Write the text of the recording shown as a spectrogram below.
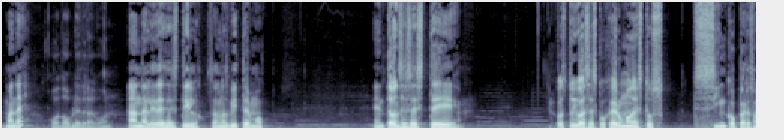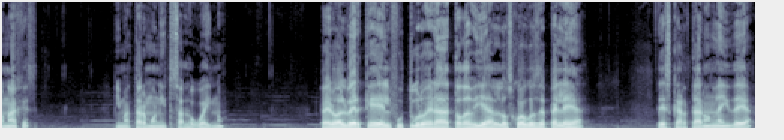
¿Mande? O doble dragón. Ándale, de ese estilo, son los beat 'em up. Entonces, este pues tú ibas a escoger uno de estos cinco personajes y matar monitos a lo güey, ¿no? Pero al ver que el futuro era todavía los juegos de pelea, descartaron la idea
